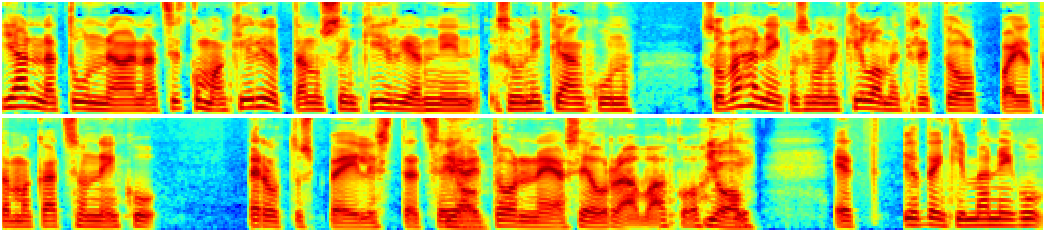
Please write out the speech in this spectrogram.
jännä tunne aina, että sitten kun mä oon kirjoittanut sen kirjan, niin se on ikään kuin, se on vähän niin kuin semmoinen kilometritolppa, jota mä katson niin kuin peruttuspeilistä, että se Joo. jäi tonne ja seuraavaa kohti. Joo. Et jotenkin mä niin kuin,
